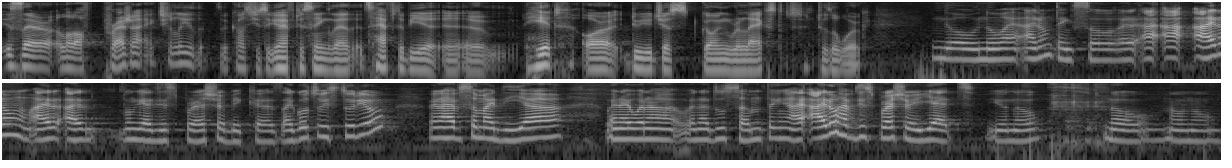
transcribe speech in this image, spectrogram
is there a lot of pressure actually? Because you you have to think that it have to be a, a, hit, or do you just going relaxed to the work? No, no, I, I don't think so. I, I, I don't I, I don't get this pressure because I go to the studio when I have some idea when I wanna when I do something. I, I don't have this pressure yet, you know. no, no, no.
